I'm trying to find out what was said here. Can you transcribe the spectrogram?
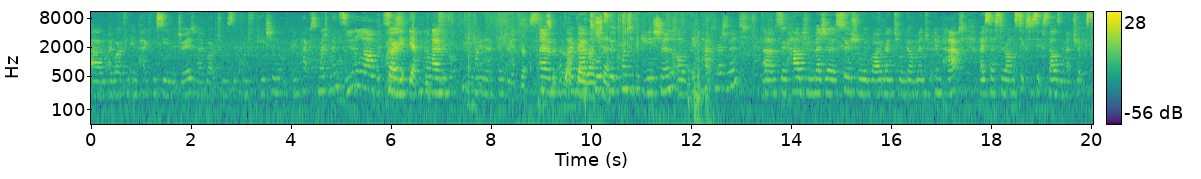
Um, I worked for an impact VC in Madrid, and I worked towards the quantification of impact measurements. A little louder. Sorry, yeah. Um, thank you. Um, I worked towards the quantification of impact measurement. Um, so, how do you measure social, environmental, and governmental impact? I assessed around 66,000 metrics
